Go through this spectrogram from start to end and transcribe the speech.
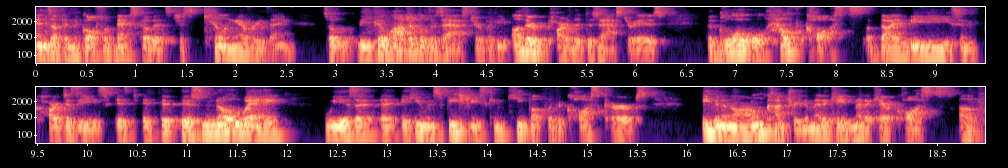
ends up in the Gulf of Mexico that's just killing everything. So the ecological disaster, but the other part of the disaster is the global health costs of diabetes and heart disease. Is, it, it, there's no way we as a, a human species can keep up with the cost curves even in our own country, the Medicaid, Medicare costs of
